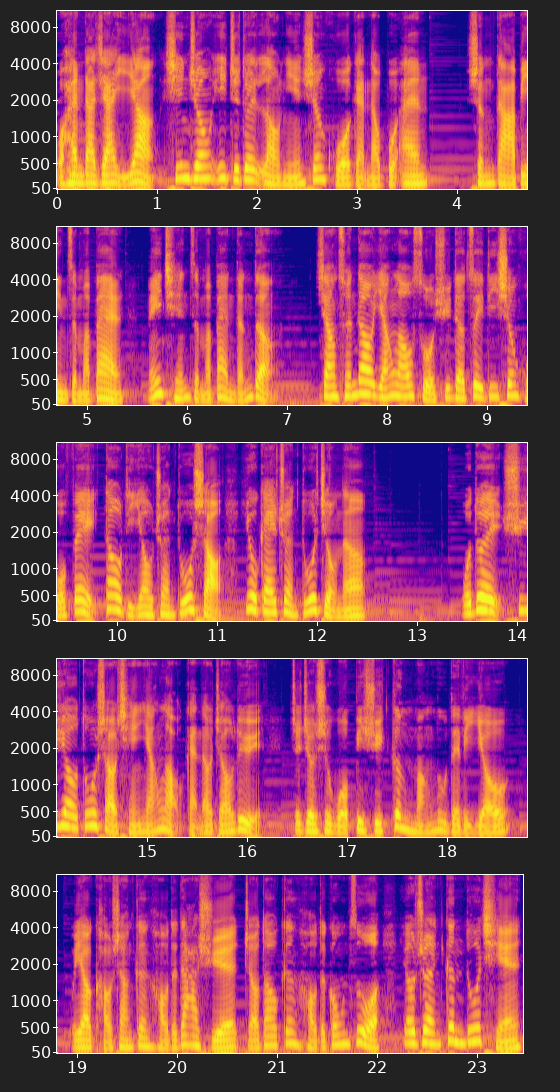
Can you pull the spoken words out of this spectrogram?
我和大家一样，心中一直对老年生活感到不安，生大病怎么办？没钱怎么办？等等。想存到养老所需的最低生活费，到底要赚多少？又该赚多久呢？我对需要多少钱养老感到焦虑，这就是我必须更忙碌的理由。我要考上更好的大学，找到更好的工作，要赚更多钱，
